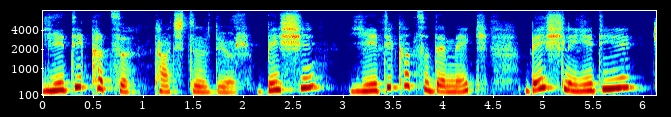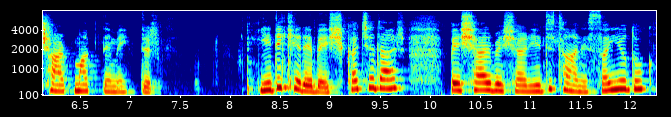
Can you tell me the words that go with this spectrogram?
7 katı kaçtır diyor. 5'in 7 katı demek 5 ile 7'yi çarpmak demektir. 7 kere 5 kaç eder? Beşer beşer 7 tane sayıyorduk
